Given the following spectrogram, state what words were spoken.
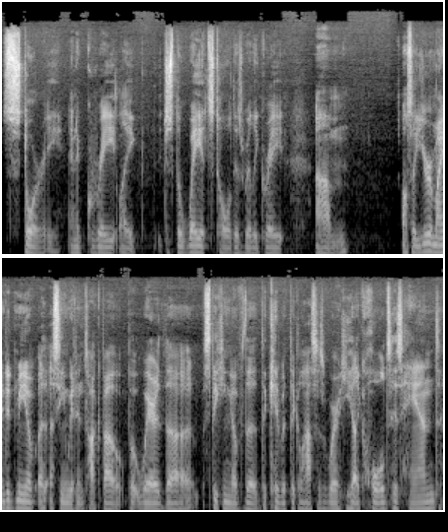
story and a great like just the way it's told is really great. Um, also, you reminded me of a, a scene we didn't talk about, but where the speaking of the the kid with the glasses, where he like holds his hand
